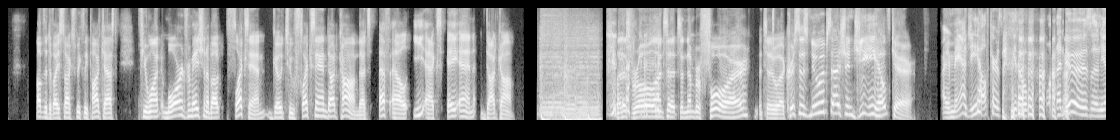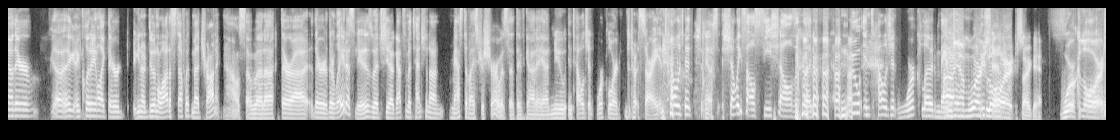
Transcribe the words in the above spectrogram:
of the Device Talks Weekly podcast. If you want more information about Flexan, go to flexan.com. That's F L E X A N.com. Let us roll on to, to number four to uh, Chris's new obsession, GE Healthcare. I mean, man, GE Healthcare is, you know, a lot of news and, you know, they're you know, including like they're you know doing a lot of stuff with Medtronic now. So, but uh, their uh, their their latest news, which you know got some attention on Mass Device for sure, was that they've got a, a new intelligent workload. Sorry, intelligent you know, Shelly sells seashells. new intelligent workload management. I am worklord. Sorry, go ahead workload.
